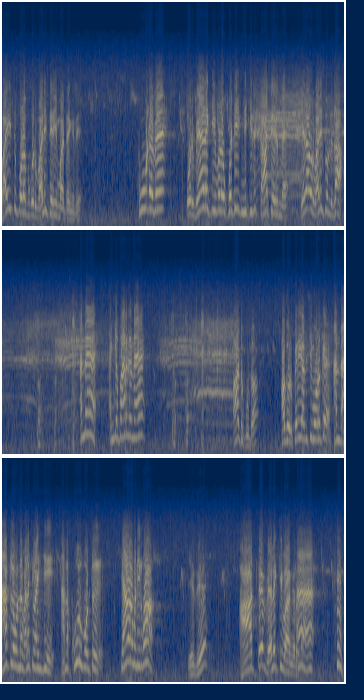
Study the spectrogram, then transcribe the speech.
வயிற்று பொழப்புக்கு ஒரு வழி தெரிய மாட்டேங்குது கூடவே ஒரு வேலைக்கு இவ்வளவு கொட்டிட்டு நிக்குது காட்டு எருமை. ஏதாவது ஒரு வழி சொல்லுதா? அண்ணே அங்க பாருங்கண்ணே. ஆட்டு கூட்டம் அது ஒரு பெரிய அதிசயம் உனக்கு? அந்த ஆட்டுல ஒண்ணு விலைக்கு வாங்கி அந்த கூறு போட்டு வியாபாரம் பண்ணிடுவோம். எது? ஆட்டை விலைக்கு. ஹம்.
